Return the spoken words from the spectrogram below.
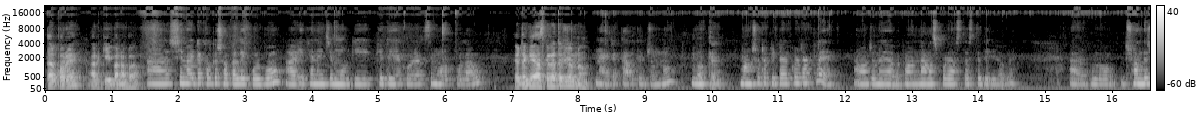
তারপরে আর কি বানাবা? সেমাইটা কালকে সকালে করব। আর এখানে যে মুরগি কেটে ইয়ে করে রাখছি মোরগ পোলাও। এটা কি আজকে রাতের জন্য? না এটা কালকের জন্য। ওকে। মাংসটা প্রিপেয়ার করে রাখলে আমার জন্যই হবে কারণ নামাজ পড়ে আস্তে আস্তে দেরি হবে। আর হলো সন্দেশ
